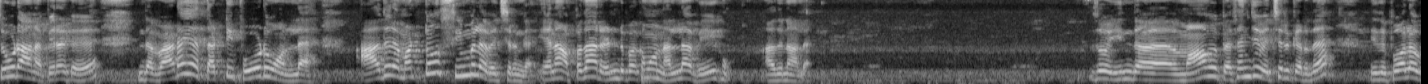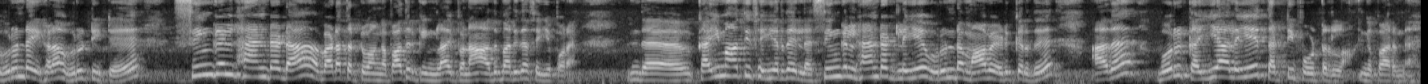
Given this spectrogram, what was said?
சூடான பிறகு இந்த வடையை தட்டி போடுவோம்ல அதில் மட்டும் சிம்மில் வச்சுருங்க. ஏன்னா அப்போ தான் ரெண்டு பக்கமும் நல்லா வேகும். அதனால ஸோ இந்த மாவு பிசைஞ்சு வச்சுருக்கிறத இது போல் உருண்டைகளாக உருட்டிட்டு சிங்கிள் ஹேண்டடாக வடை தட்டுவாங்க. பார்த்துருக்கீங்களா? இப்போ நான் அது மாதிரி தான் செய்ய போகிறேன் இந்த கை மாற்றி செய்கிறதே இல்லை. சிங்கிள் ஹேண்டட்லேயே உருண்டை மாவை எடுக்கிறது. அதை ஒரு கையாலேயே தட்டி போட்டுடலாம் இங்கே பாருங்கள்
